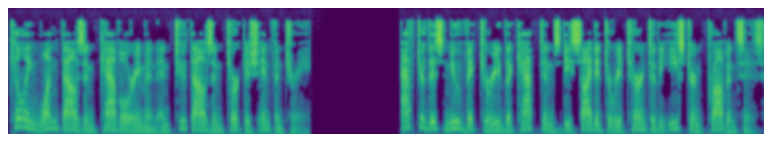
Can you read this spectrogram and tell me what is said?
killing 1,000 cavalrymen and 2,000 Turkish infantry. After this new victory the captains decided to return to the eastern provinces,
